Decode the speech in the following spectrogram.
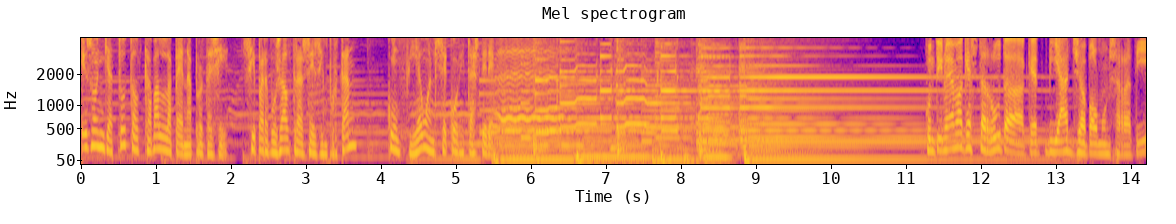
és on hi ha tot el que val la pena protegir. Si per vosaltres és important, confieu en Securitas Direct. Continuem aquesta ruta, aquest viatge pel Montserratí,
